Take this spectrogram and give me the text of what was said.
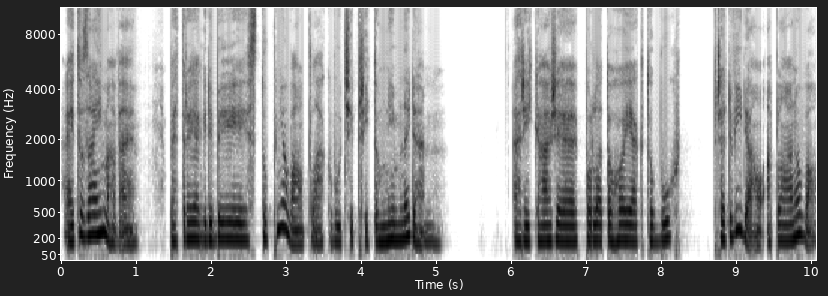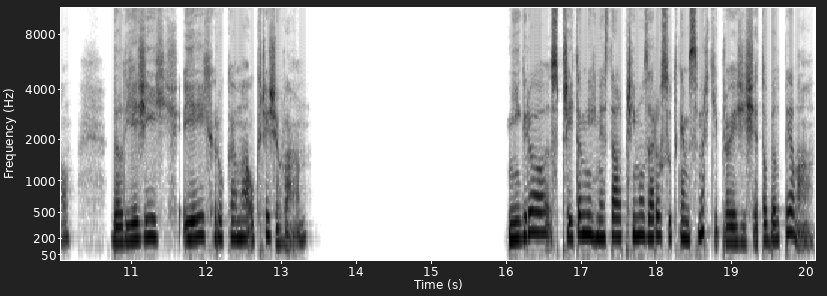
A je to zajímavé. Petr jak kdyby stupňoval tlak vůči přítomným lidem. A říká, že podle toho, jak to Bůh předvídal a plánoval, byl Ježíš jejich rukama ukřižován. Nikdo z přítomných nestál přímo za rozsudkem smrti pro Ježíše, to byl Pilát.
